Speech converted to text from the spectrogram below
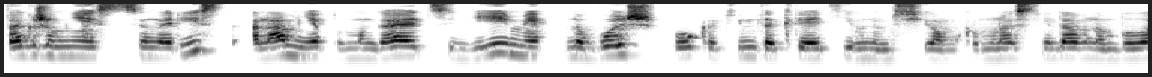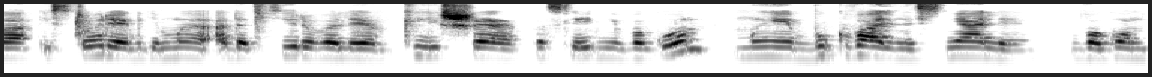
Также меня есть сценарист, она мне помогает с идеями, но больше по каким-то креативным съемкам. У нас недавно была история, где мы адаптировали клише «Последний вагон». Мы буквально сняли вагон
